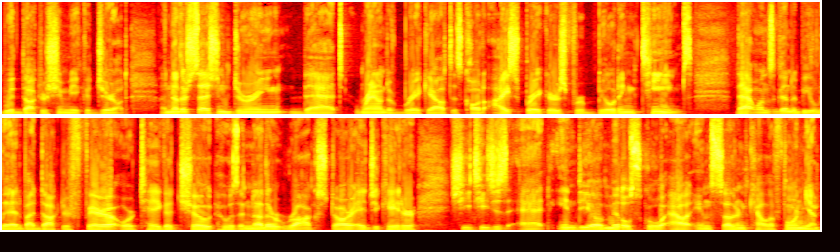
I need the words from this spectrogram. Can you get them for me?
with Dr. Shamika Gerald. Another session during that round of breakouts is called Icebreakers for Building Teams. That one's going to be led by Dr. Farah Ortega Choate, who is another rock star educator. She teaches at Indio Middle School out in Southern California.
